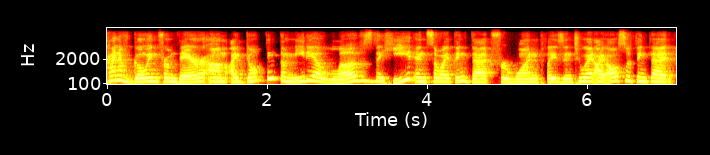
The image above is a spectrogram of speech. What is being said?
kind of going from there, um, I don't think the media loves the Heat. And so I think that for one plays into it. I also think that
